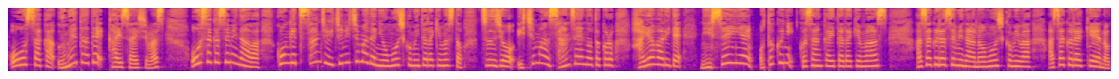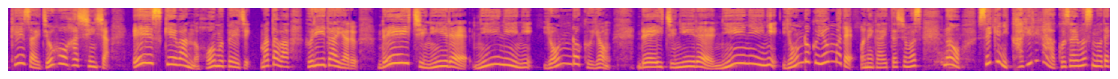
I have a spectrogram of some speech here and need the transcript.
大大阪梅田で開催します。大阪セミナーは今月31日までにお申し込みいただきますと、通常1万3000円のところ、早割で2000円お得にご参加いただけます。朝倉セミナーのお申し込みは、朝倉系の経済情報発信者、ASK1 のホームページ、またはフリーダイヤル0120-222-464、0120-222-464までお願いいたします。なお、席に限りがございますので、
